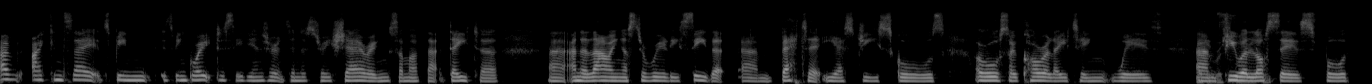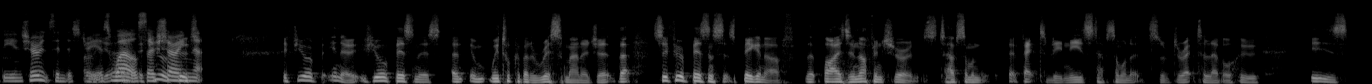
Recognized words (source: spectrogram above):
I I've, I can say it's been it's been great to see the insurance industry sharing some of that data uh, and allowing us to really see that um, better ESG scores are also correlating with um, fewer losses for the insurance industry oh, as yeah. well. If so showing good, that if you're you know if you're a business and, and, we talk about a risk manager that so if you're a business that's big enough that buys enough insurance to have someone effectively needs to have someone at sort of director level who is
